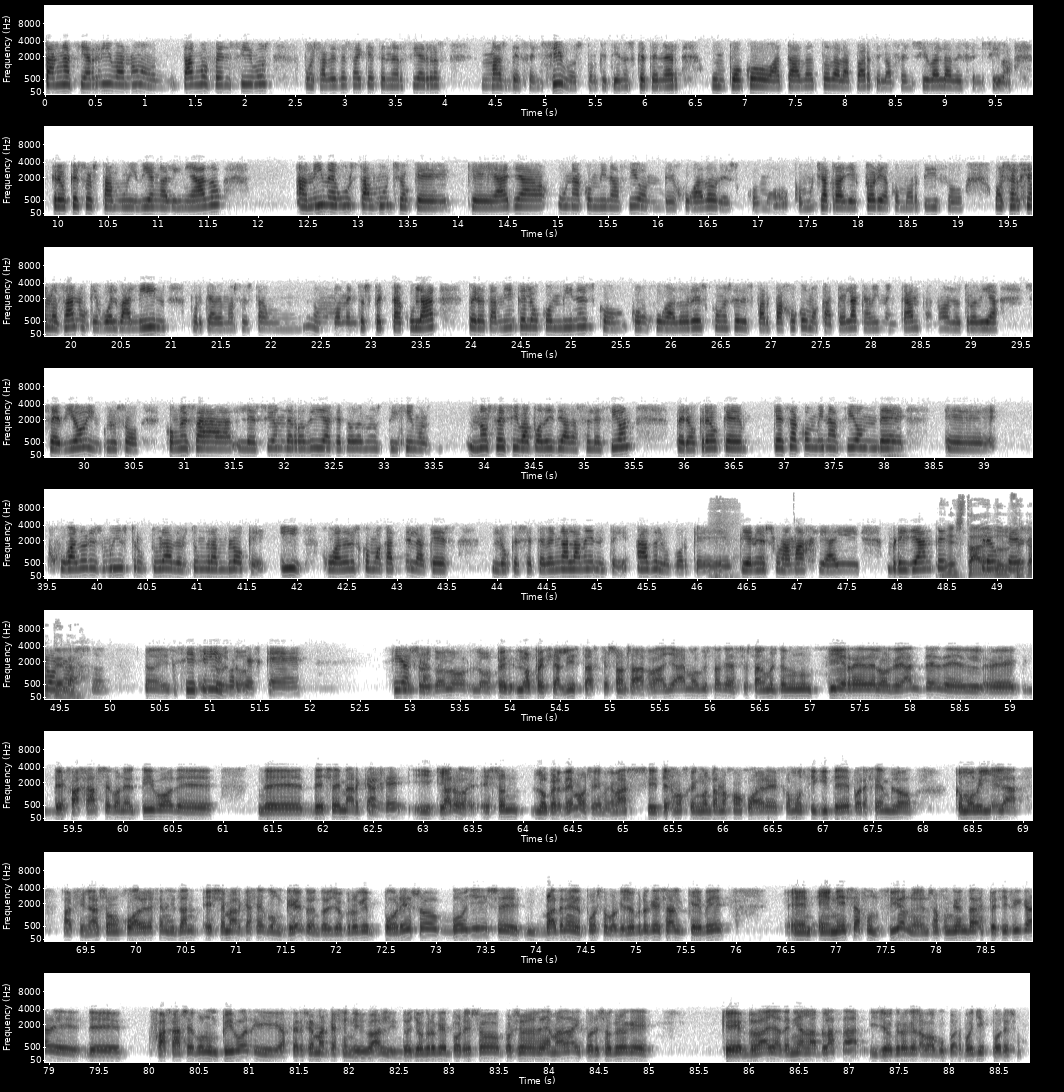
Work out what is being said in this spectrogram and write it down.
tan hacia arriba, ¿no? tan ofensivos, pues a veces hay que tener cierres más defensivos, porque tienes que tener un poco atada toda la parte, la ofensiva y la defensiva. Creo que eso está muy bien alineado. A mí me gusta mucho que, que haya una combinación de jugadores como con mucha trayectoria como Ortiz o, o Sergio Lozano que vuelva a Lin porque además está en un, en un momento espectacular, pero también que lo combines con, con jugadores con ese desparpajo como Catela que a mí me encanta, ¿no? El otro día se vio incluso con esa lesión de rodilla que todos nos dijimos no sé si va a poder ir a la selección, pero creo que, que esa combinación de eh, jugadores muy estructurados de un gran bloque y jugadores como Catela, que es lo que se te venga a la mente, hazlo porque tienes una magia ahí brillante. Está de creo dulce que eso Catela. nos- No, y- Sí, sí, porque todo- es que... Sí, sobre todo lo- los, pe- los especialistas que son. O sea, Raya hemos visto que se está convirtiendo en un cierre de los de antes, del, eh, de fajarse con el pivo, de, de, de ese marcaje. Y claro, eso lo perdemos. Además, si tenemos que encontrarnos con jugadores como Ziquité, por ejemplo, como Vilela, al final son jugadores que necesitan ese marcaje concreto. Entonces, yo creo que por eso Boyi se va a tener el puesto, porque yo creo que es al que ve en, esa función, en esa función tan específica de, de fajarse con un pívot y hacer ese marcaje individual. Entonces yo creo que por eso, por eso es la llamada y por eso creo que, que Raya tenía la plaza y yo creo que la va a ocupar Boyis por eso.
